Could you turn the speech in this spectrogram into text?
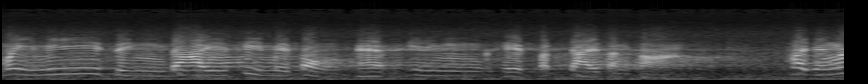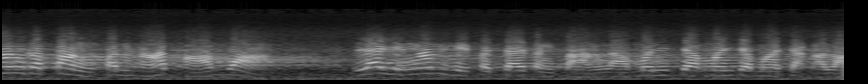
ไม่มีสิ่งใดที่ไม่ต้องแอบอิงเหตุปัจจัยต่างๆ ถ้าอย่างนั้นก็ตั้งปัญหาถามว่า แล้วอย่างนั้นเหตุปัจจัยต่างๆล่ะมันจะมันจะมาจากอะไร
